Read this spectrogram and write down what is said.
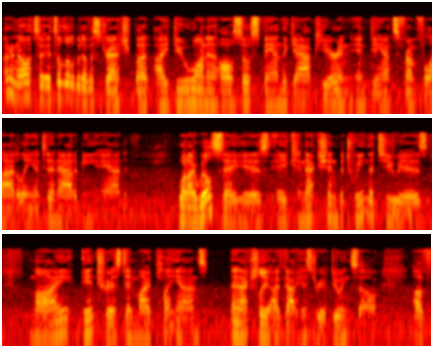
I don't know, it's a, it's a little bit of a stretch, but I do want to also span the gap here and, and dance from philately into anatomy. And what I will say is a connection between the two is my interest and my plans, and actually I've got a history of doing so, of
